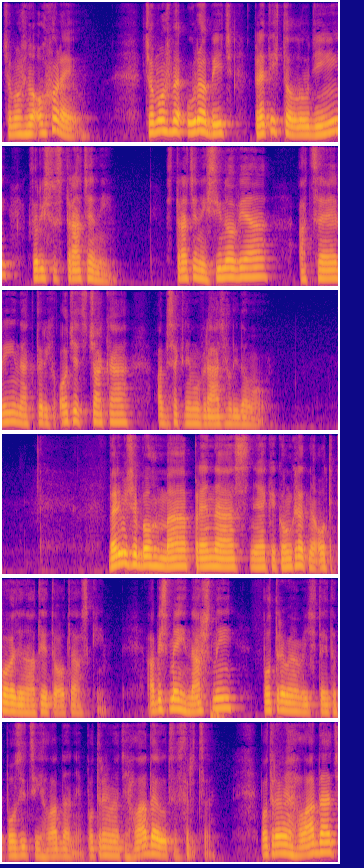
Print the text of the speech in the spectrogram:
čo možno ochorejú? Čo môžeme urobiť pre týchto ľudí, ktorí sú stratení? Stratení synovia a céry, na ktorých otec čaká, aby sa k nemu vrátili domov. Verím, že Boh má pre nás nejaké konkrétne odpovede na tieto otázky. Aby sme ich našli, Potrebujeme byť v tejto pozícii hľadania. Potrebujeme mať hľadajúce srdce. Potrebujeme hľadať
